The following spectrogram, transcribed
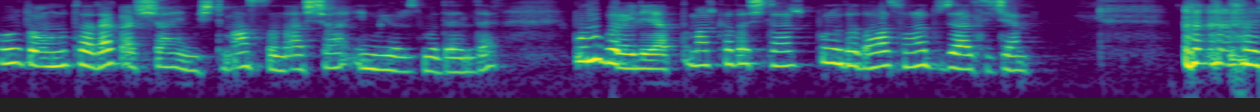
burada unutarak aşağı inmiştim. Aslında aşağı inmiyoruz modelde. Bunu böyle yaptım arkadaşlar. Bunu da daha sonra düzelteceğim.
